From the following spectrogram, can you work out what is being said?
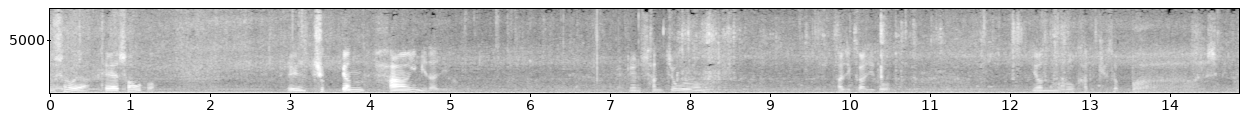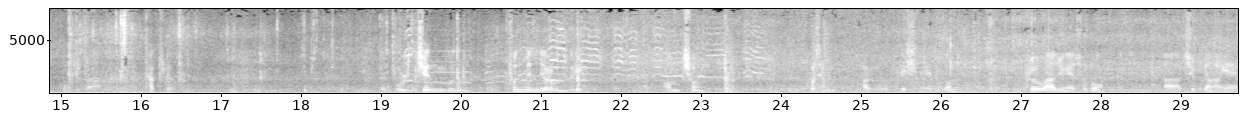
무슨 호야 대성호 여기는 죽변항입니다 지금 여기는 산 쪽으로는 아직까지도 연무로 가득해서 뻔했습니다 공기가 탁해요 울진군 군민 여러분들이 엄청 고생하고 계시네요 지금 그 와중에서도 아, 즉변항의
